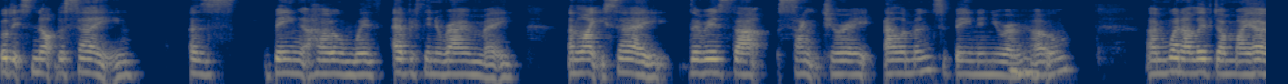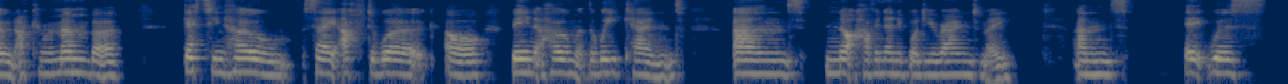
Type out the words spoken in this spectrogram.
but it's not the same as being at home with everything around me. And like you say, there is that sanctuary element of being in your own mm-hmm. home. And when I lived on my own, I can remember getting home, say after work or being at home at the weekend and not having anybody around me. And it was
